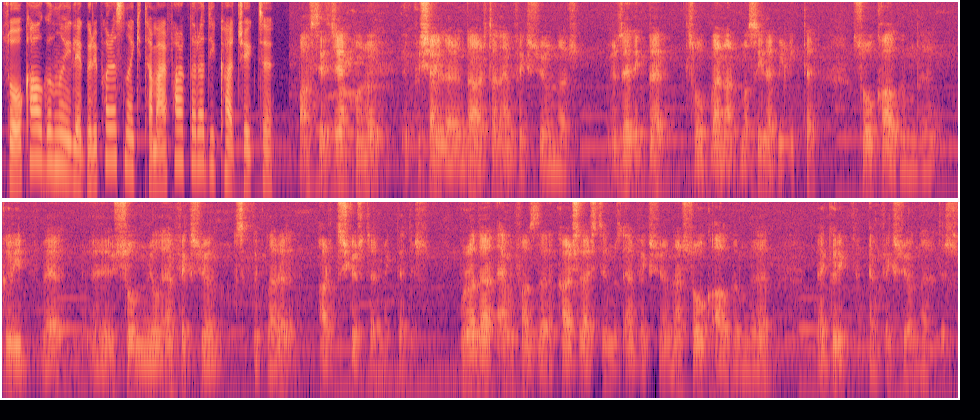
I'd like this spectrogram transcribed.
soğuk algınlığı ile grip arasındaki temel farklara dikkat çekti. Bahsedeceğim konu e, kış aylarında artan enfeksiyonlar. Özellikle soğukların artmasıyla birlikte soğuk algınlığı, grip ve e, üst solunum yolu enfeksiyon sıklıkları artış göstermektedir. Burada en fazla karşılaştığımız enfeksiyonlar soğuk algınlığı ve grip enfeksiyonlarıdır.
